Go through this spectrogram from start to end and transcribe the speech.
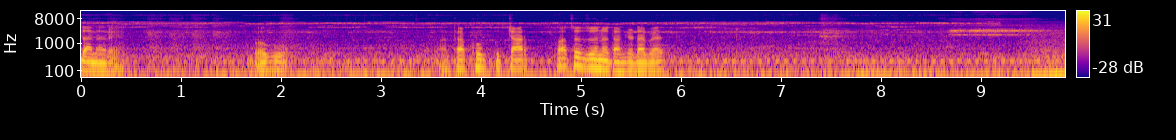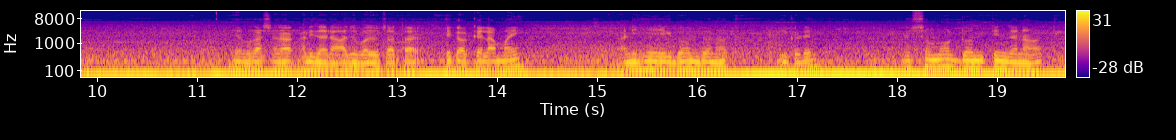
जाणार आहे. बघू. आता खूप चार पाचच जण आहेत आमच्या डब्यात. हे बघा सगळा खाली झाला आजूबाजूचा आता एक अकेला माई आणि हे एक दोन जण आहेत इकडे. आणि समोर दोन तीन जण आहात.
